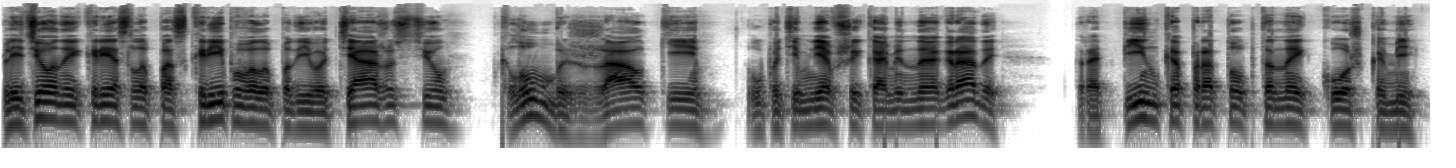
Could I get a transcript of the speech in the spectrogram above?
Плетеное кресло поскрипывало под его тяжестью, клумбы жалкие, у потемневшей каменной ограды тропинка, протоптанная кошками –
